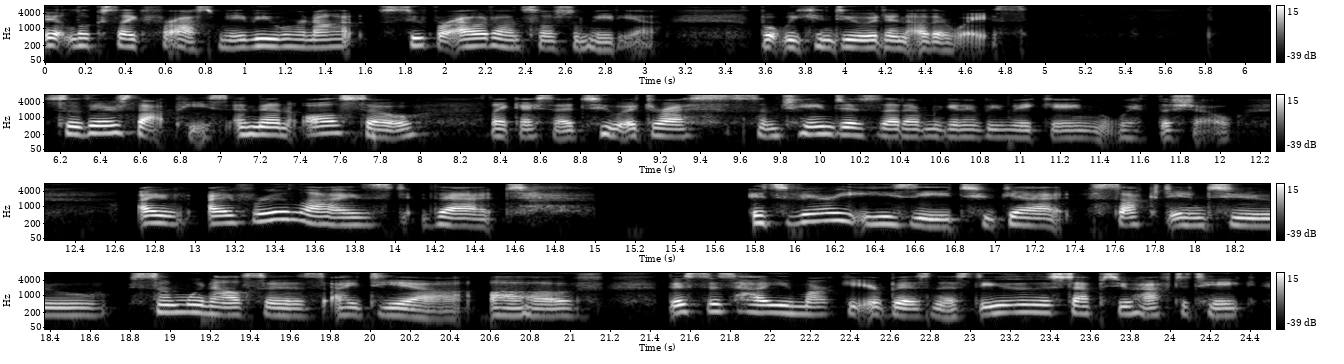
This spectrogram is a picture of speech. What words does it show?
it looks like for us. Maybe we're not super out on social media, but we can do it in other ways. So there's that piece. And then also, like I said, to address some changes that I'm going to be making with the show. I've I've realized that it's very easy to get sucked into someone else's idea of this is how you market your business. These are the steps you have to take.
